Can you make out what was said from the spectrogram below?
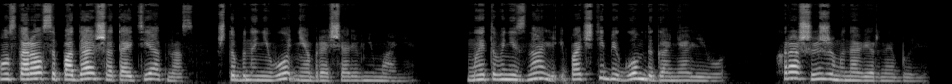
Он старался подальше отойти от нас, чтобы на него не обращали внимания. Мы этого не знали и почти бегом догоняли его. Хороши же мы, наверное, были.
